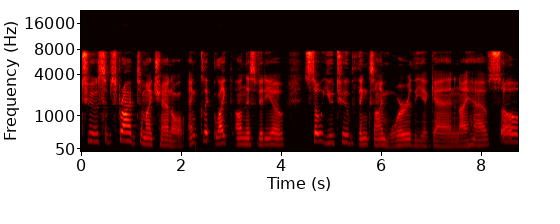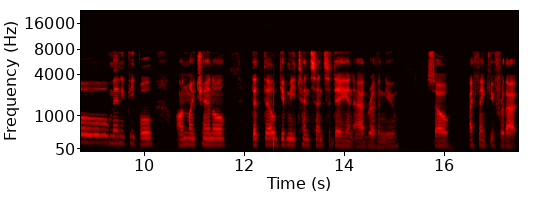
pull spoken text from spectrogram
to subscribe to my channel and click like on this video so YouTube thinks I'm worthy again and I have so many people on my channel that they'll give me 10 cents a day in ad revenue. So I thank you for that.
